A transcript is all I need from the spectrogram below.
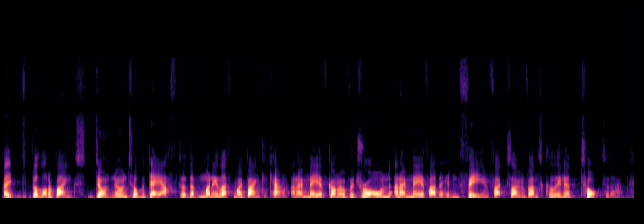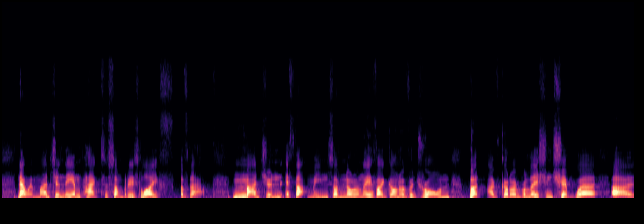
I, a lot of banks don't know until the day after that money left my bank account and I may have gone overdrawn and I may have had a hidden fee. In fact, Simon Vans-Colina talked to that. Now imagine the impact to somebody's life of that. Imagine if that means I've not only have I gone overdrawn, but I've got a relationship where uh,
